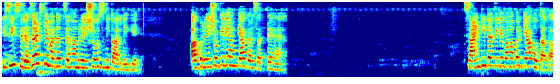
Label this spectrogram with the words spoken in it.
इसी रिज़ल्ट की मदद से हम रेशियोज निकाल लेंगे। अब रेशो के लिए हम क्या कर सकते हैं? साइन थीटा के लिए वहाँ पर क्या होता था?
